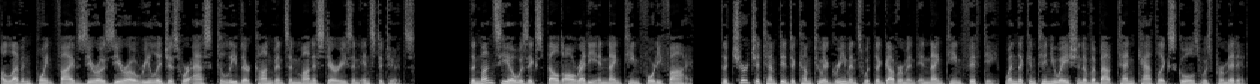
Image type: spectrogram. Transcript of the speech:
11.500 religious were asked to leave their convents and monasteries and institutes. The nuncio was expelled already in 1945. The Church attempted to come to agreements with the government in 1950, when the continuation of about ten Catholic schools was permitted.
